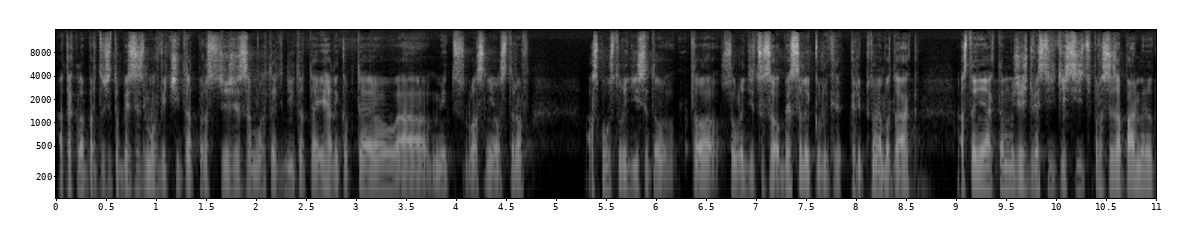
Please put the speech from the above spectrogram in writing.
a takhle, protože to by si mohl vyčítat prostě, že jsem mohl teď lítat tady helikoptérou a mít vlastní ostrov a spoustu lidí si to, to jsou lidi, co se oběsili kvůli kryptu nebo tak. A stejně jak tam můžeš 200 tisíc prostě za pár minut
